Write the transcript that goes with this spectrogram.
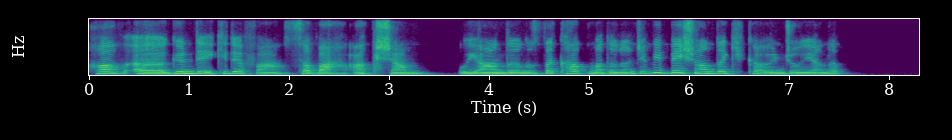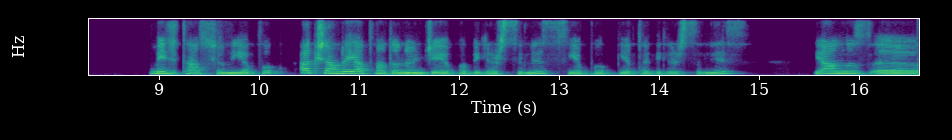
hav- e, günde iki defa sabah akşam uyandığınızda kalkmadan önce bir 5-10 dakika önce uyanıp meditasyonu yapıp akşam da yatmadan önce yapabilirsiniz. Yapıp yatabilirsiniz. Yalnız e,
